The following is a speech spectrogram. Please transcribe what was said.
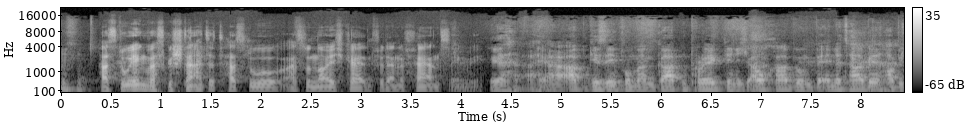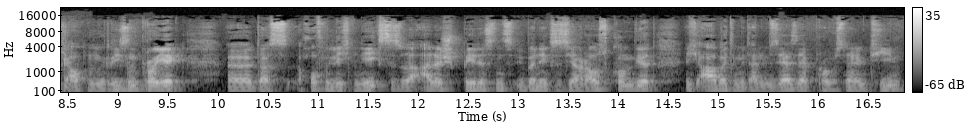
Hast du irgendwas gestartet? Hast du, hast du Neuigkeiten für deine Fans irgendwie? Ja, ja, abgesehen von meinem Gartenprojekt, den ich auch habe und beendet habe, habe ich auch ein Riesenprojekt, äh, das hoffentlich nächstes oder alles spätestens übernächstes Jahr rauskommen wird. Ich arbeite mit einem sehr, sehr professionellen Team.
